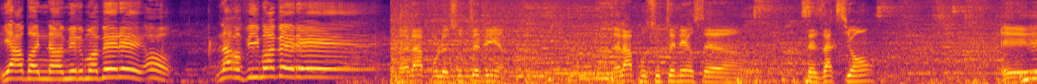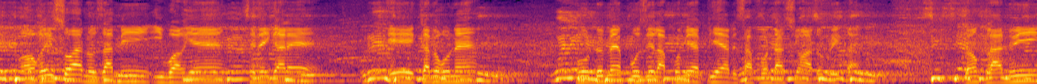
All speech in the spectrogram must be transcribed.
ya banna mir mabere oh na fi mabere On est là pour le soutenir. On est là pour soutenir ses, ses actions. Et on reçoit nos amis ivoiriens, sénégalais et camerounais pour demain poser la première pierre de sa fondation à Dobrica. Donc la nuit,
